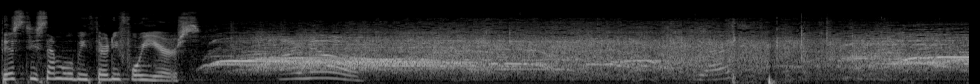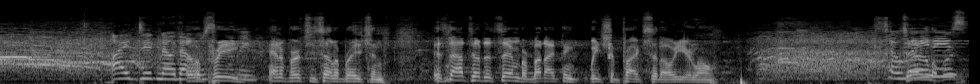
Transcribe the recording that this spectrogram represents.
This December will be 34 years. I know. Yes. I did know that Little was coming. pre-anniversary celebration. It's not till December, but I think we should practice it all year long. So, Celebrate. ladies,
